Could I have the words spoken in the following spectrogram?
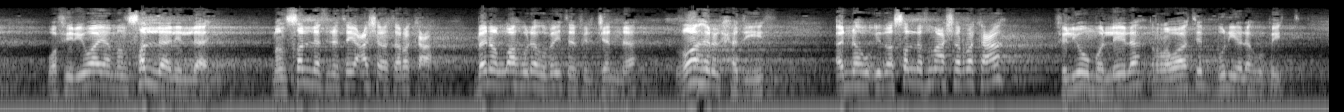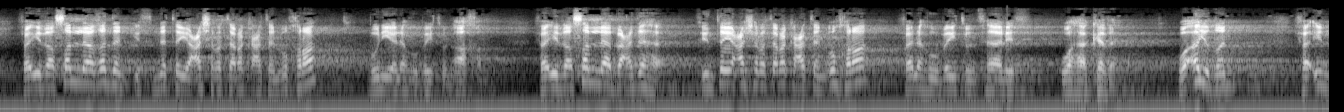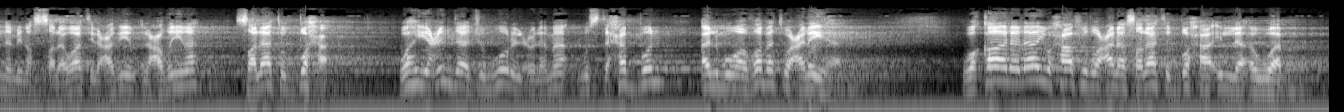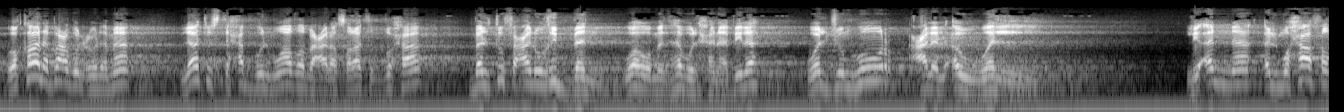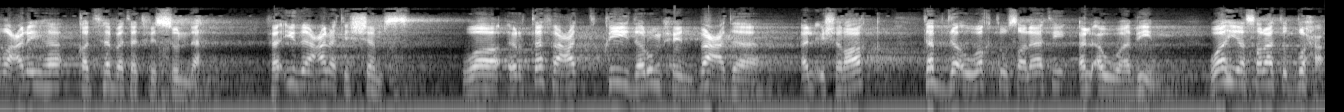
وفي رواية من صلى لله من صلى اثنتي عشرة ركعة بنى الله له بيتا في الجنة ظاهر الحديث أنه إذا صلى 12 ركعة في اليوم والليلة الرواتب بني له بيت فإذا صلى غدا اثنتي عشرة ركعة أخرى بني له بيت آخر فإذا صلى بعدها ثنتي عشرة ركعة أخرى فله بيت ثالث وهكذا. وأيضا فإن من الصلوات العظيم العظيمة صلاة الضحى وهي عند جمهور العلماء مستحب المواظبة عليها. وقال لا يحافظ على صلاة الضحى إلا أواب. وقال بعض العلماء لا تستحب المواظبة على صلاة الضحى بل تفعل غبا وهو مذهب الحنابلة والجمهور على الأول لأن المحافظة عليها قد ثبتت في السنة. فإذا علت الشمس وارتفعت قيد رمح بعد الإشراق تبدأ وقت صلاة الأوابين وهي صلاة الضحى.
